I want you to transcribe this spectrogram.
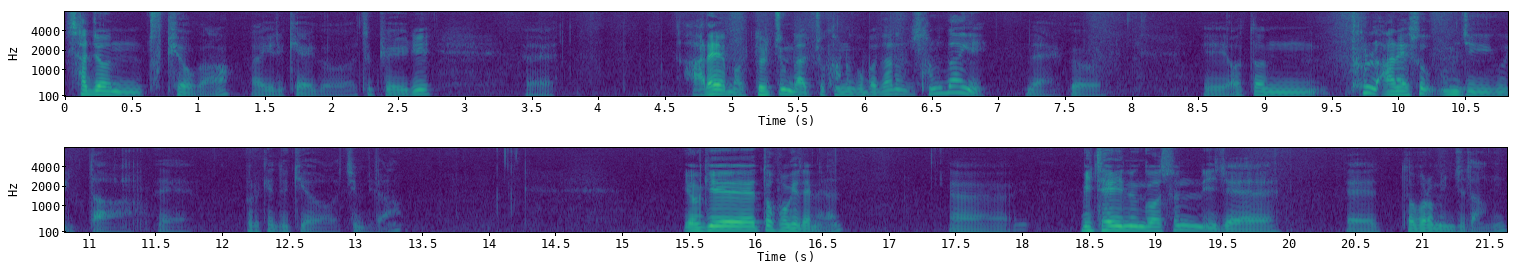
사전 투표가 이렇게 그 득표율이 에, 아래 막 들쭉날쭉 하는 것보다는 상당히 네, 그 어떤 틀 안에서 움직이고 있다. 네, 그렇게 느껴집니다. 여기에 또 보게 되면 어, 밑에 있는 것은 이제 에, 더불어민주당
